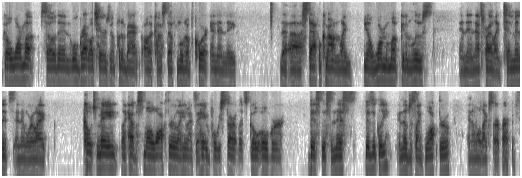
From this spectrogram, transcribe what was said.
go warm up. So then we'll grab all chairs you know put them back all that kind of stuff move it up court and then they the uh, staff will come out and like you know warm them up get them loose. And then that's probably like 10 minutes and then we're like coach may like have a small walkthrough. Like he might say, "Hey, before we start, let's go over this, this, and this physically," and they'll just like walk through, and then we'll like start practice,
